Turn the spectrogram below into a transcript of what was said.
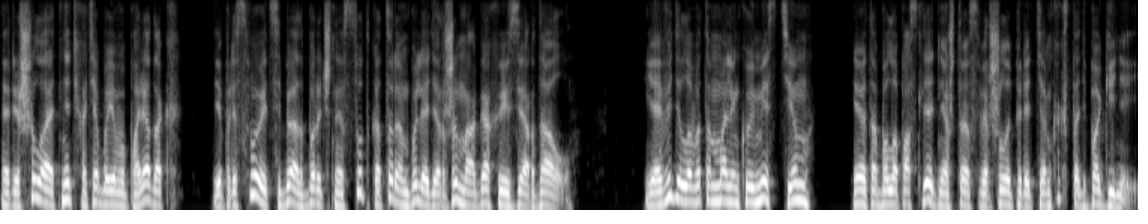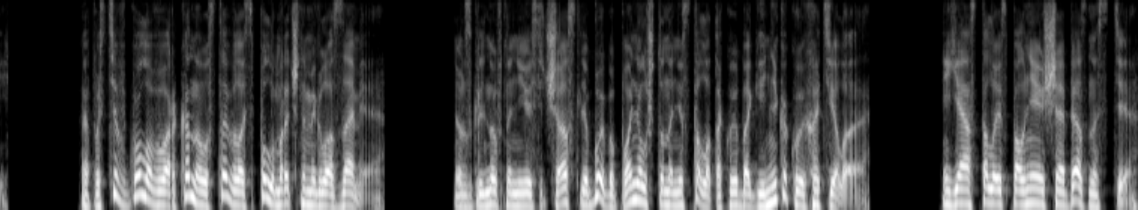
решила отнять хотя бы его порядок и присвоить себе отборочный суд, которым были одержимы Агаха и Зиардал. Я видела в этом маленькую месть Тим, и это было последнее, что я совершила перед тем, как стать богиней. Опустив голову, Аркана уставилась полумрачными глазами. Взглянув на нее сейчас, любой бы понял, что она не стала такой богиней, какой хотела. Я стала исполняющей обязанности,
